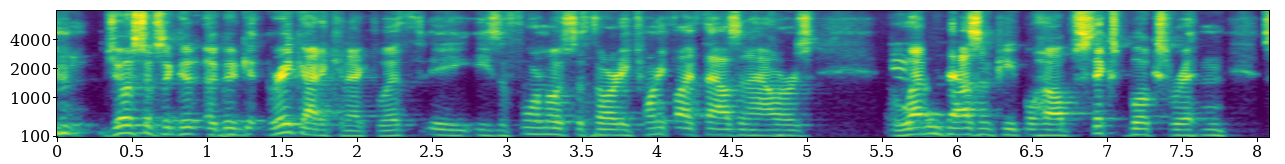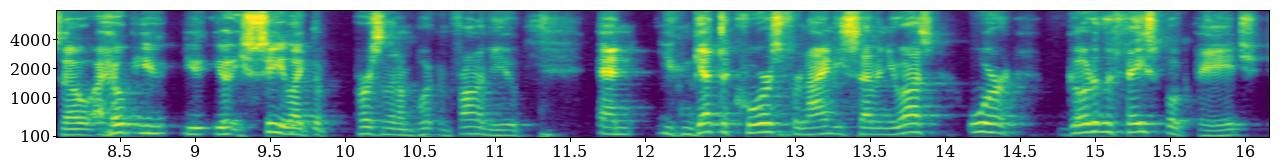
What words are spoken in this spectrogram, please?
Joseph's a good, a good, great guy to connect with. He, he's the foremost authority, 25,000 hours 11,000 people helped, six books written. So I hope you, you, you see like the person that I'm putting in front of you, and you can get the course for 97 US or go to the Facebook page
